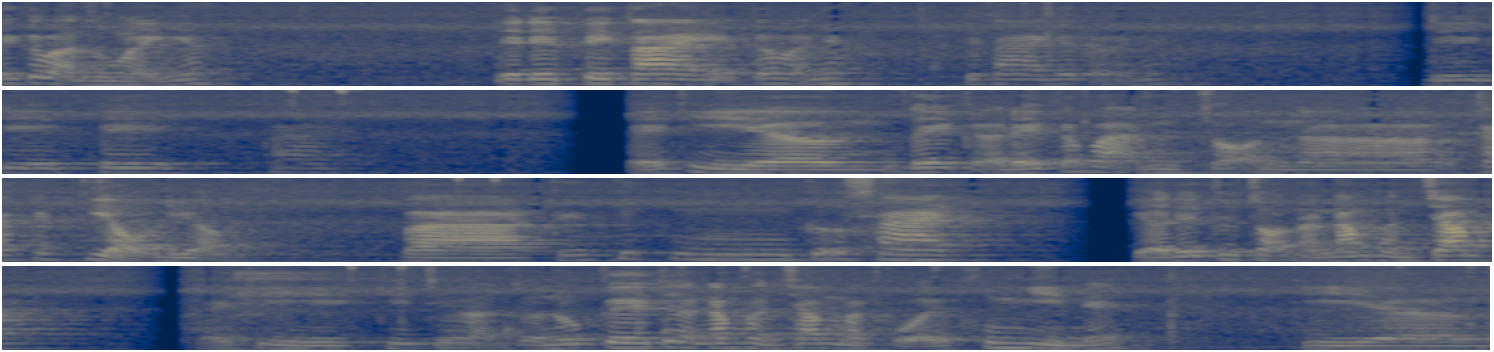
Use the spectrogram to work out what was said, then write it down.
đây các bạn dùng lệnh nhé. DDP tai các bạn nhé. P tai các bạn nhé. DDP tai đấy thì ờ, đây, ở đấy các bạn chọn ờ, các cái kiểu điểm và cái kích cỡ sai thì ở đây tôi chọn là 5 phần trăm. Đấy thì khi các bạn chọn ok, tức là 5 phần trăm là của ấy khung nhìn đấy. Thì ờ,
